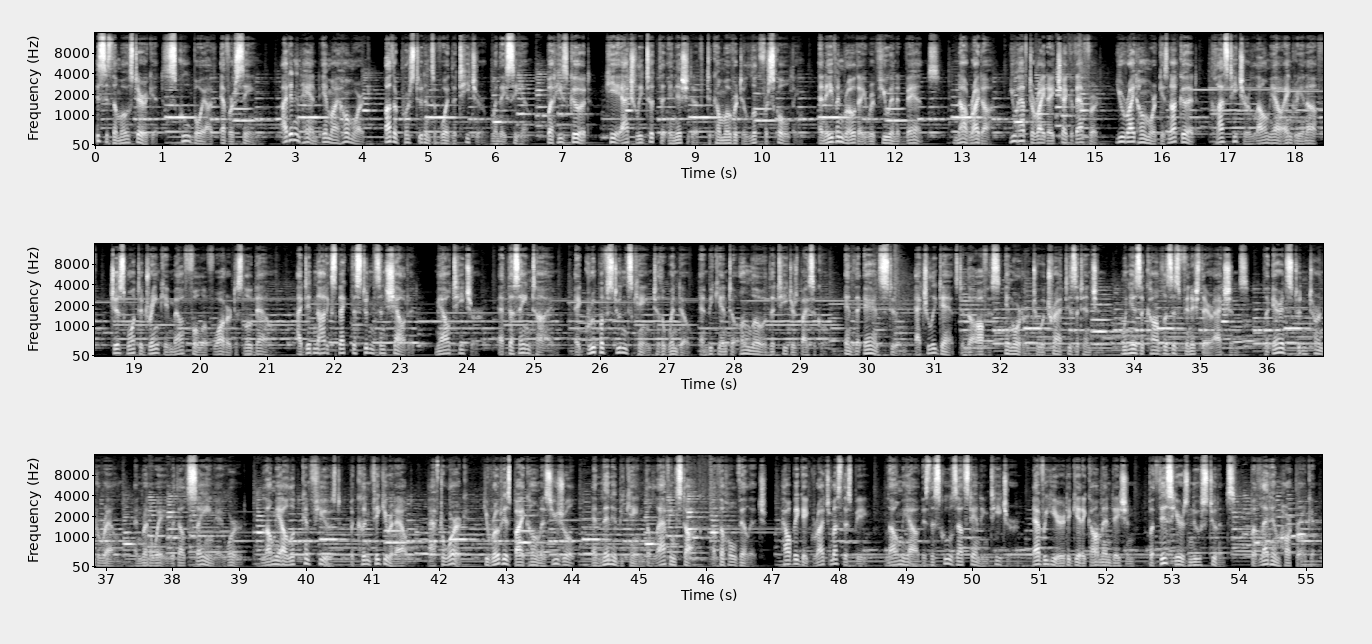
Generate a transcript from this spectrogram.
This is the most arrogant schoolboy I've ever seen. I didn't hand in my homework. Other poor students avoid the teacher when they see him. But he's good. He actually took the initiative to come over to look for scolding, and even wrote a review in advance. Not right uh. You have to write a check of effort. You write homework is not good. Class teacher Lao Miao angry enough. Just want to drink a mouthful of water to slow down. I did not expect the students and shouted, Miao teacher. At the same time, a group of students came to the window and began to unload the teacher's bicycle, and the errant student actually danced in the office in order to attract his attention. When his accomplices finished their actions, the errant student turned around and ran away without saying a word. Lao Miao looked confused but couldn't figure it out. After work, he rode his bike home as usual, and then it became the laughing stock of the whole village. How big a grudge must this be? Lao Miao is the school's outstanding teacher, every year to get a commendation, but this year's new students, but led him heartbroken.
